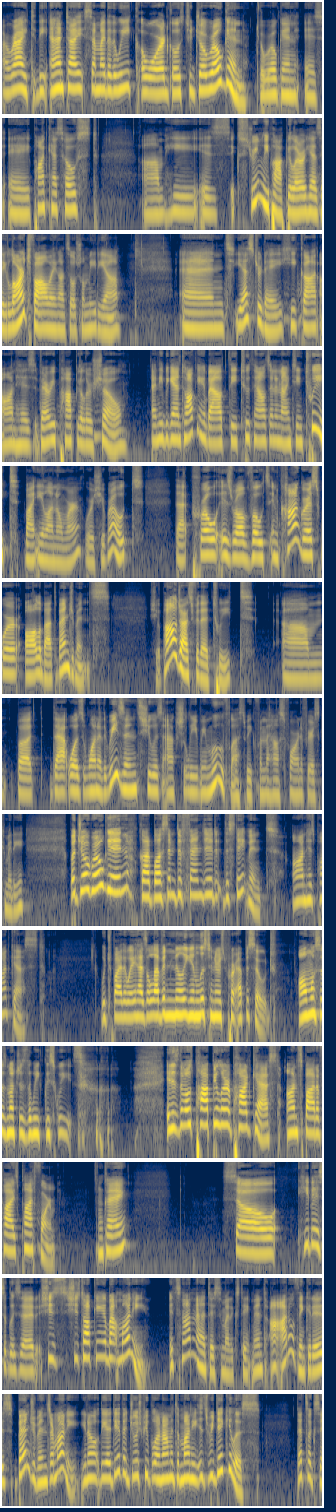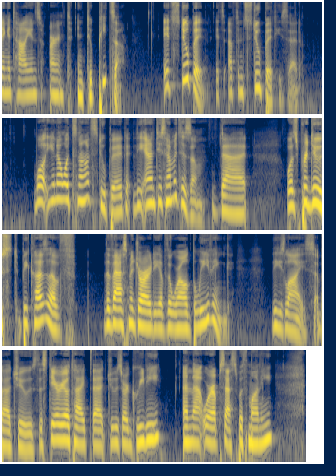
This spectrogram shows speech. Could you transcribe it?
All right. The Anti Semite of the Week award goes to Joe Rogan. Joe Rogan is a podcast host. Um, he is extremely popular. He has a large following on social media. And yesterday, he got on his very popular show and he began talking about the 2019 tweet by Ilhan Omar, where she wrote that pro Israel votes in Congress were all about the Benjamins. She apologized for that tweet um, but that was one of the reasons she was actually removed last week from the House Foreign Affairs Committee. But Joe Rogan, God bless him, defended the statement on his podcast, which, by the way, has 11 million listeners per episode, almost as much as the Weekly Squeeze. it is the most popular podcast on Spotify's platform. Okay? So he basically said she's she's talking about money it's not an anti Semitic statement. I, I don't think it is. Benjamins are money. You know, the idea that Jewish people are not into money is ridiculous. That's like saying Italians aren't into pizza. It's stupid. It's effing stupid, he said. Well, you know what's not stupid? The anti Semitism that was produced because of the vast majority of the world believing these lies about Jews. The stereotype that Jews are greedy and that we're obsessed with money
